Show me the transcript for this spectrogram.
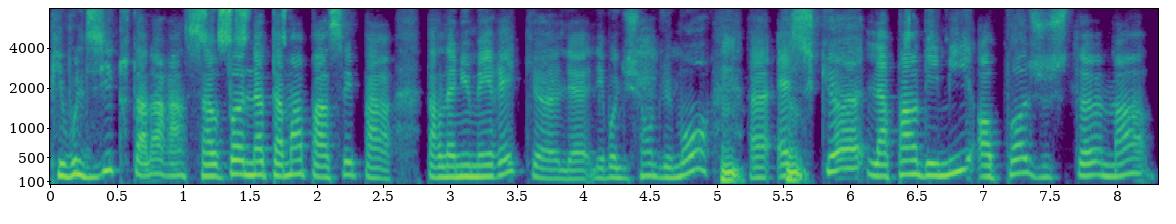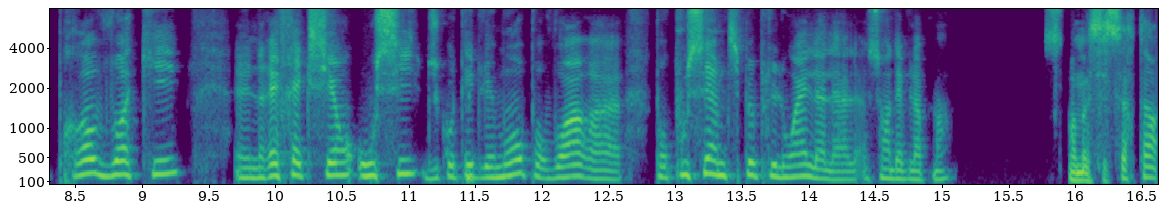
puis vous le disiez tout à l'heure, hein, ça va notamment passer par, par le numérique, euh, l'évolution de l'humour. Mmh. Euh, est-ce mmh. que la pandémie a pas justement provoqué une réflexion aussi du côté de l'humour pour voir, euh, pour pousser un petit peu plus loin son développement? Ah c'est certain,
